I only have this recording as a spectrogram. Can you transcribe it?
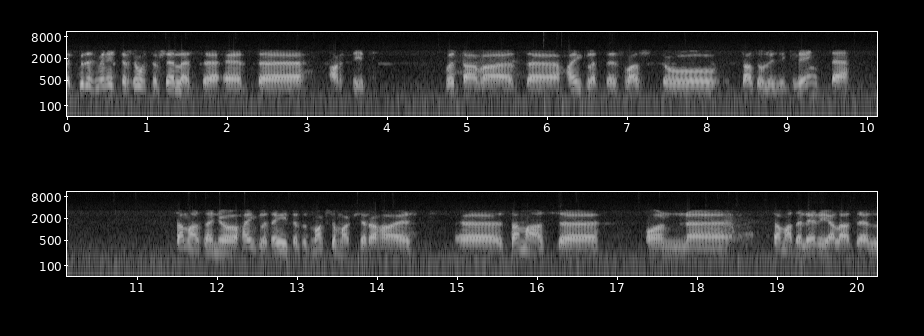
et kuidas minister suhtub sellesse, et äh, arstid võtavad äh, haiglates vastu tasulisi kliente. samas on ju haiglad ehitatud maksumaksja raha eest äh,. samas äh, on äh, samadel erialadel,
